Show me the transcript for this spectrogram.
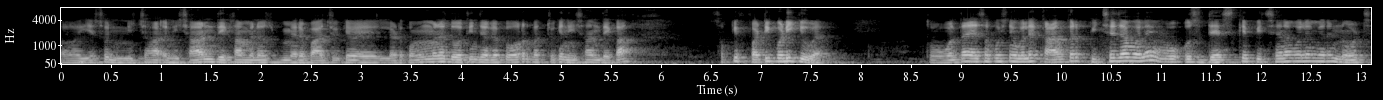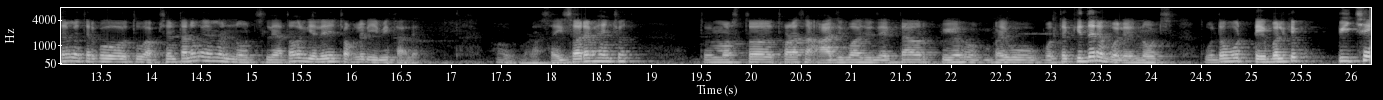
ये सो निशान निशान देखा मैंने उस, मेरे बाजू के लड़कों में। मैंने दो तीन जगह पे और बच्चों के निशान देखा। सबकी फटी पड़ी क्यों है? तो बोलता है, ऐसा कुछ नहीं बोले, काम कर, पीछे जा बोले। वो उस डेस्क के पीछे ना बोले, मेरे नोट्स है, मैं तेरे को, तू अपसेंट था ना बोले, मैं नोट्स ले आता हूँ और ये ले चॉकलेट ये भी खा ले। बड़ा सही सर है बहन चोत तो मस्त थोड़ा सा आजू बाजू देखता है और भाई वो बोलते किधर है बोले नोट्स तो बोलते वो टेबल के पीछे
